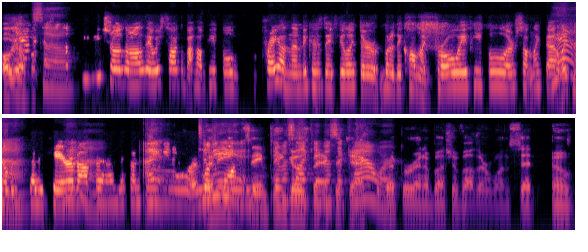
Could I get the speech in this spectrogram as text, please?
oh yeah, because So- the TV shows and all, they always talk about how people prey on them because they feel like they're what do they call them, like throwaway people or something like that. Like nobody's gonna care about them or something, I- you know, or look I me, for mean, it- same thing was goes like back to a Jack the. Ripper and a bunch of other ones that oh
